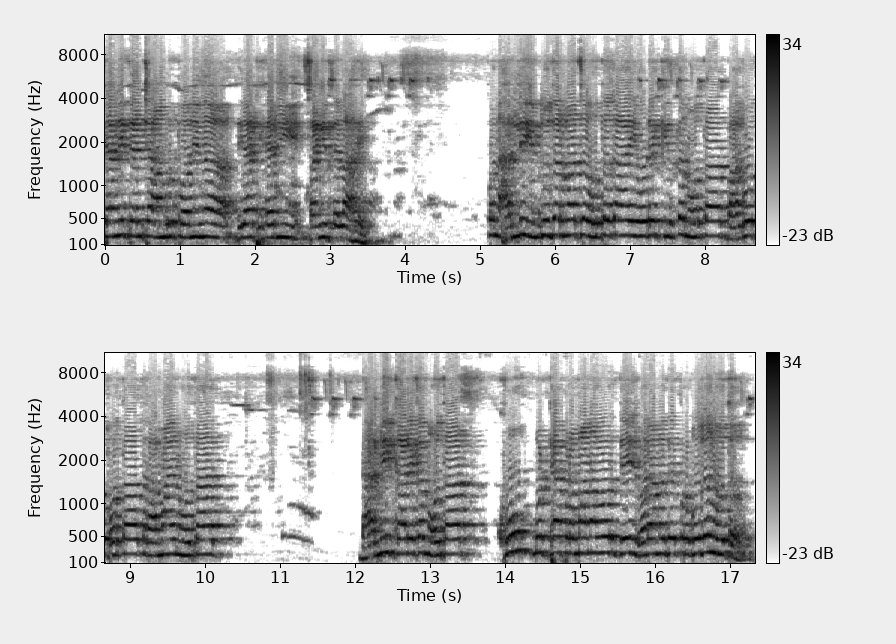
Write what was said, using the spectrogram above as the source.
त्यांनी त्यांच्या अमृतवाणीनं या ठिकाणी सांगितलेलं आहे. पण हल्ली हिंदू धर्माचं होतं का? एवढे कीर्तन होतात भागवत होतात रामायण होतात. धार्मिक कार्यक्रम होतात. खूप मोठ्या प्रमाणावर देशभरामध्ये प्रबोधन होतं.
